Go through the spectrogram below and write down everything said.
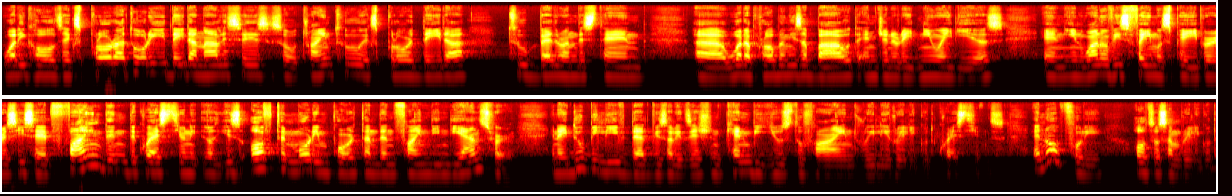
what he calls exploratory data analysis, so trying to explore data to better understand uh, what a problem is about and generate new ideas. And in one of his famous papers, he said, finding the question is often more important than finding the answer. And I do believe that visualization can be used to find really, really good questions. And hopefully, also some really good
